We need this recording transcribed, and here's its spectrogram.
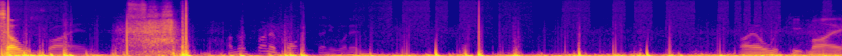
So I always try I'm not trying to box anyone in. I always keep my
